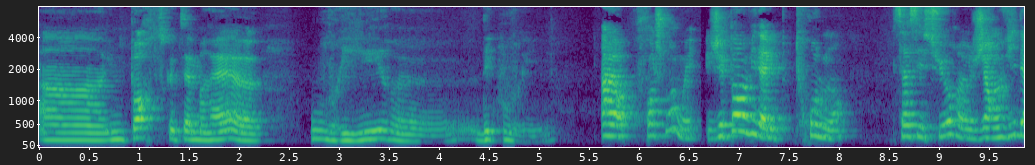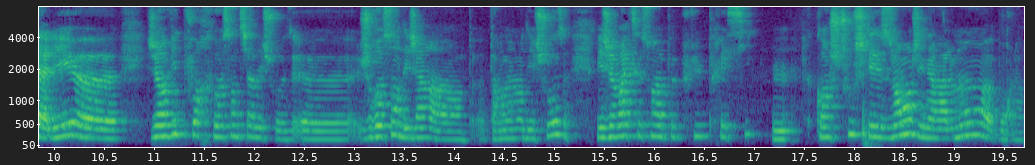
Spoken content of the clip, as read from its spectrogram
un- une porte que tu aimerais euh, ouvrir, euh, découvrir? Alors, franchement, oui. J'ai pas envie d'aller trop loin. Ça, c'est sûr. J'ai envie d'aller. euh, j'ai envie de pouvoir ressentir des choses. Euh, je ressens déjà un- par moments des choses, mais j'aimerais que ce soit un peu plus précis. Mm. Quand je touche les gens, généralement. euh, Bon, alors,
